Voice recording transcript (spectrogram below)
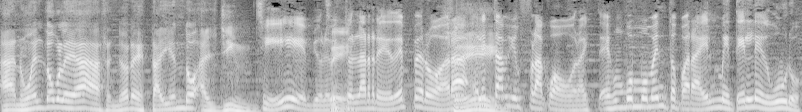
Anuel AA, señores, está yendo al gym. Sí, yo lo he Sí. visto en las redes, pero ahora Sí. él está bien flaco ahora. Es un buen momento para él meterle duro,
